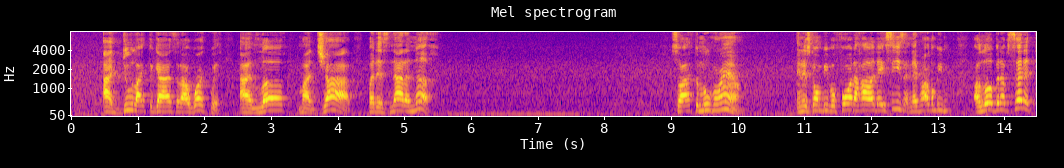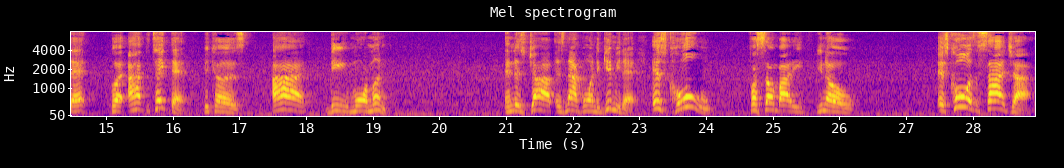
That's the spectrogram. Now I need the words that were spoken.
I do like the guys that I work with. I love my job, but it's not enough. So I have to move around. And it's going to be before the holiday season. They're probably going to be a little bit upset at that, but I have to take that because I need more money. And this job is not going to give me that. It's cool for somebody, you know, it's cool as a side job.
